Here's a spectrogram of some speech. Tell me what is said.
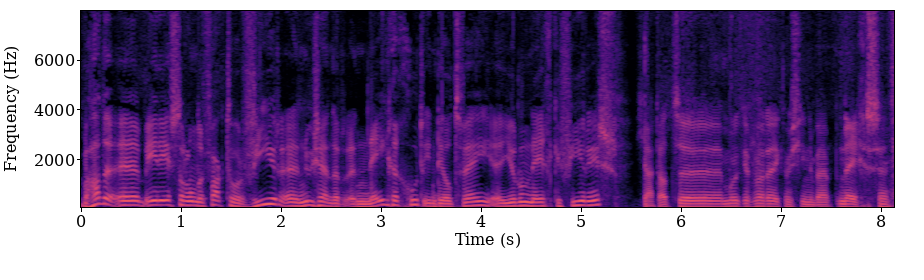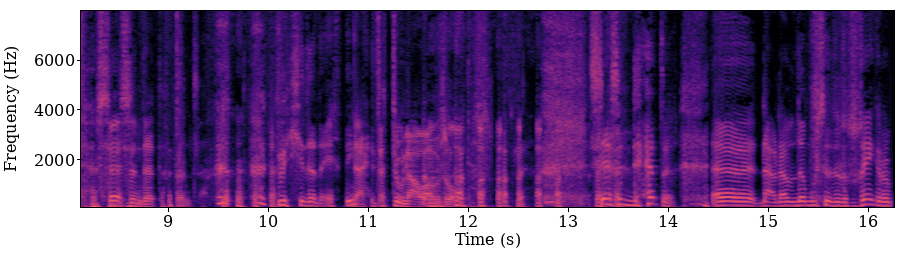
We hadden uh, in de eerste ronde factor 4. Uh, nu zijn er 9 goed in deel 2. Uh, Jeroen, 9 keer 4 is? Ja, dat uh, moet ik even een rekenmachine bij. 9, 36 punten. Wist je dat echt niet? Nee, dat toen nou eens op. 36. nou, dan, dan moesten er toch zeker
